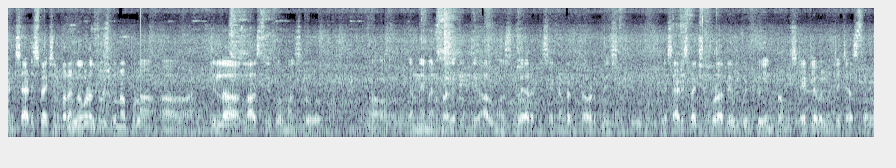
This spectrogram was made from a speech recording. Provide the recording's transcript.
అండ్ సాటిస్ఫాక్షన్ పరంగా కూడా చూసుకున్నప్పుడు జిల్లా లాస్ట్ త్రీ ఫోర్ మంత్స్లో గణనీయమైన ప్రగతి ఉంది. Almost we are at the second and third place satisfaction కూడా they will be doing from state level నుంచే చేస్తారు.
